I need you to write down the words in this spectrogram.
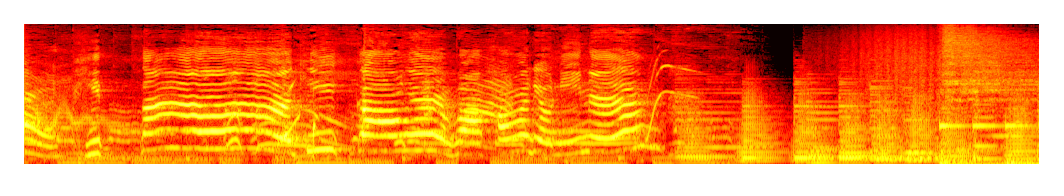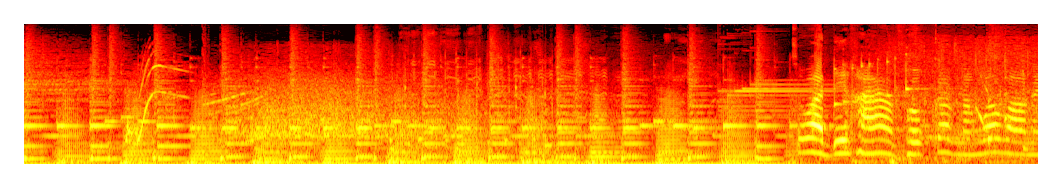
ย พิตต้าขี้กองอะบอกเขามาเดี๋ยวนี้นะ ดีค่ะ พบกับน้องวาวาใน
